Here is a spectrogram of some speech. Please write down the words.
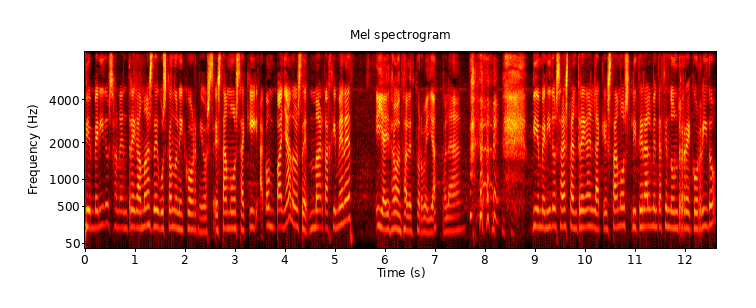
Bienvenidos a una entrega más de Buscando Unicornios. Estamos aquí acompañados de Marta Jiménez y Yaiza González Corbella. Hola. Bienvenidos a esta entrega en la que estamos literalmente haciendo un recorrido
